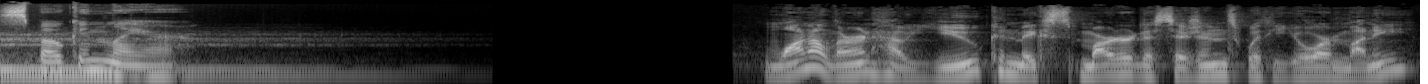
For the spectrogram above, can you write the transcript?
Spoken Layer. Want to learn how you can make smarter decisions with your money?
